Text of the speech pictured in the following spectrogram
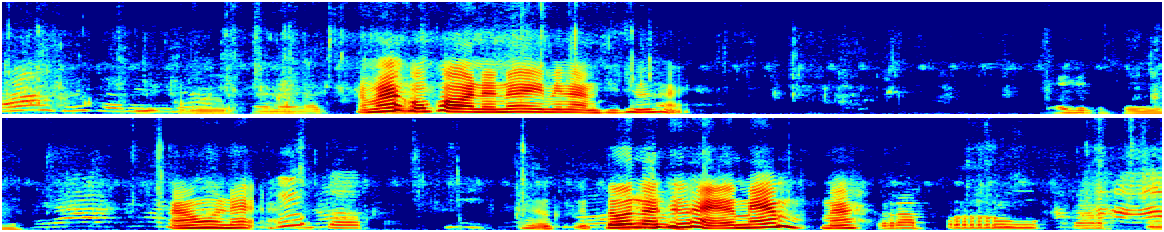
อ้าวซื้อเกิดเออภายในนั้นอามาของพ่อน่ะเนยไม่นำสิถือให้เอาอยู่กระปูนี่เอาแหละเกิดต้นน่ะถือให้เอาแม่มมากระปูกระปู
